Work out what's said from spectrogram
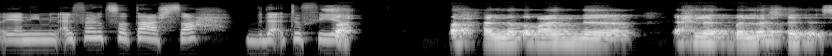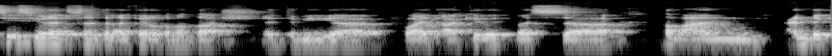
يعني من 2019 صح؟ بدأتوا فيها؟ صح. صح. هلأ طبعا آه، إحنا بلشنا تأسيس يورنت سنة 2018 to be uh, quite accurate. بس آه، طبعا عندك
